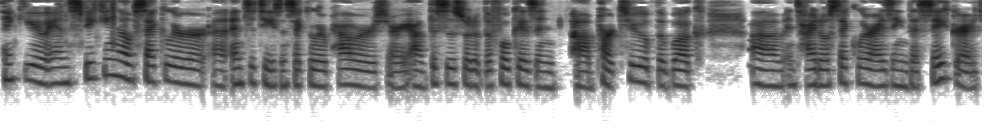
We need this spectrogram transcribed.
Thank you. And speaking of secular uh, entities and secular powers, right? Uh, this is sort of the focus in uh, part two of the book um, entitled "Secularizing the Sacred."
